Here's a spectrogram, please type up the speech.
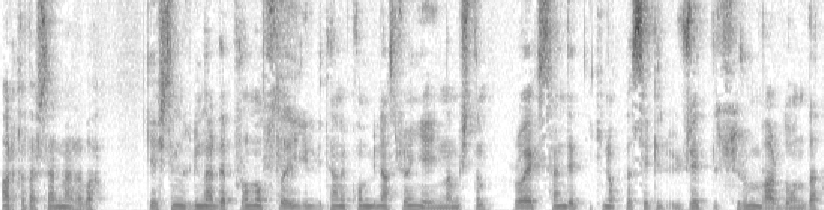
Arkadaşlar merhaba. Geçtiğimiz günlerde Promos'la ilgili bir tane kombinasyon yayınlamıştım. Raw Extended 2.8 ücretli sürüm vardı onda.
